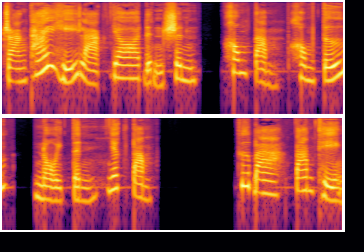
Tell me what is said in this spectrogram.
trạng thái hỷ lạc do định sinh, không tầm, không tứ, nội tịnh nhất tâm. Thứ ba, tam thiền.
